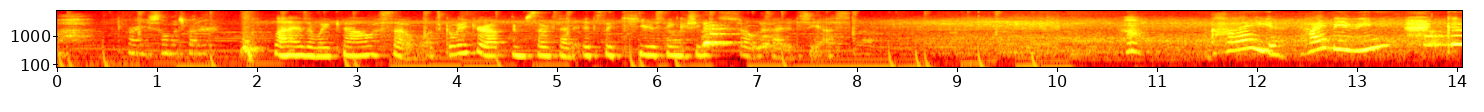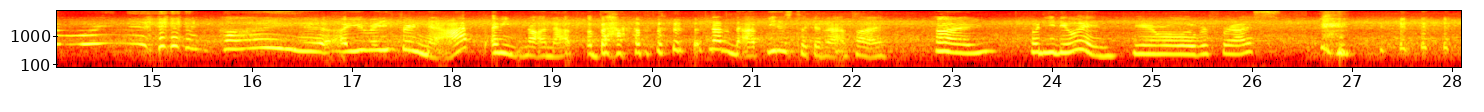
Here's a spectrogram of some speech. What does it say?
Oh, already so much better. Lana is awake now, so let's go wake her up. I'm so excited. It's the cutest thing because she gets so excited to see us. Hi. Hi, baby. Good morning. Hi. Are you ready for a nap? I mean, not a nap, a bath. not a nap. You just took a nap, huh? Hi. What are you doing? You gonna roll over for us?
